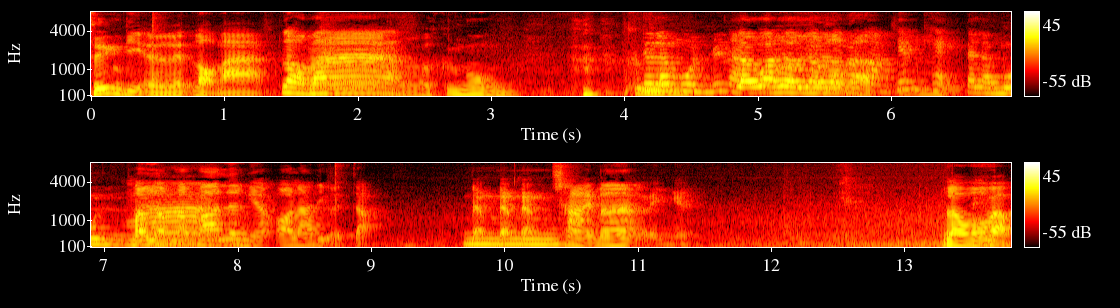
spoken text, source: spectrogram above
ซึ่งดีเอิร์ธหล่อมากหล่อมากเออคืองงดูละมุนด้วยนะเราว่าเรายอมรับ ความเข้มแข็งแต่ละมุนเรายอมรับว่าเรื่องเนี้ยออร่าดิเอิร์ธจับแบบแบบแบบชายมากอะไรเงี้ย แล้วแบบ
